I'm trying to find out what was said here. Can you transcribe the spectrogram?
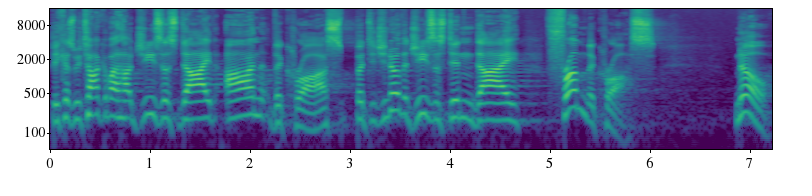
because we talk about how Jesus died on the cross, but did you know that Jesus didn't die from the cross? No,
